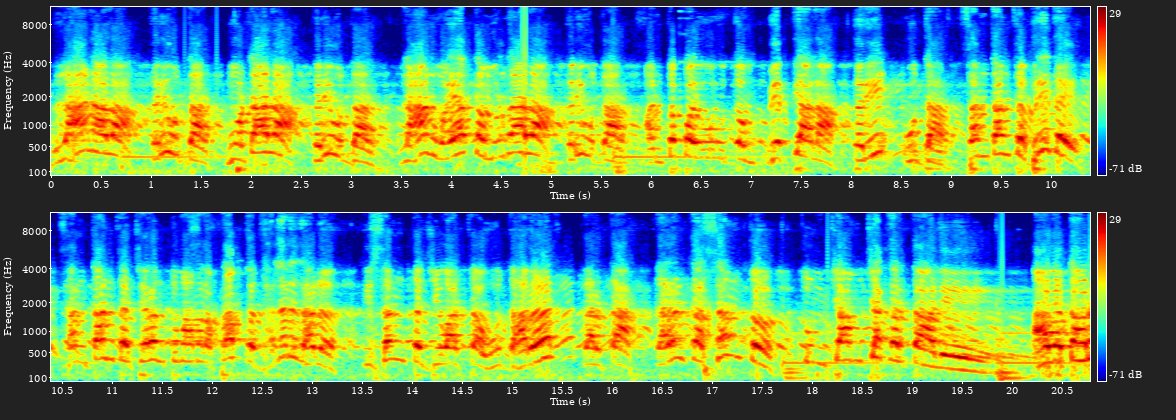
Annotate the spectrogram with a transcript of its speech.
लहान आला तरी उद्धार. मोठा आला तरी उद्धार. लहान वयातला मुलगा आला तरी उद्धार. अंतपयुक्त व्यक्ती आला तरी उद्धार. संतांचं ब्रीद आहे संतांचं चरण तुम्हाला प्राप्त झालं झालं. की संत जीवाचा उद्धारण करता कारण का संत तुमच्या आमच्या करता आले. अवतार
